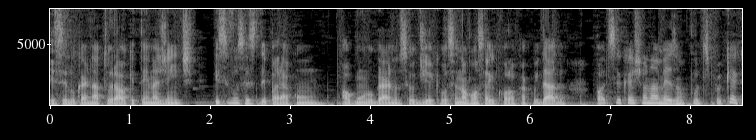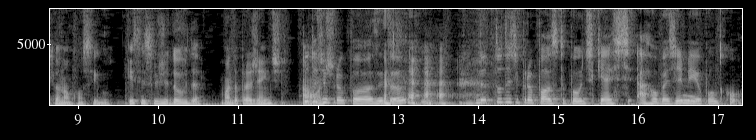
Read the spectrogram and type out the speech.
esse lugar natural que tem na gente. E se você se deparar com algum lugar no seu dia que você não consegue colocar cuidado, pode se questionar mesmo. Putz, por que que eu não consigo? E se surgir dúvida, manda pra gente. Tudo Aonde? de propósito. no tudo de propósito podcast arroba gmail.com.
